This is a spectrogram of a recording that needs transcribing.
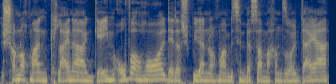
schon nochmal ein kleiner Game Overhaul, der das Spiel dann nochmal ein bisschen besser machen soll. Daher,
